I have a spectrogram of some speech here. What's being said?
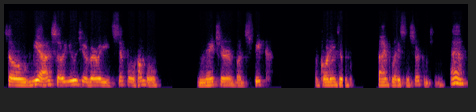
So, yeah, so use your very simple, humble nature, but speak according to time, place, and circumstance. And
